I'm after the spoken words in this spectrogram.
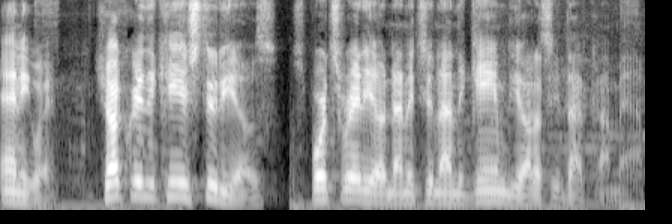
Anyway, Chuckery in the Kia Studios, Sports Radio 92.9 The Game, the Audacy.com app.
